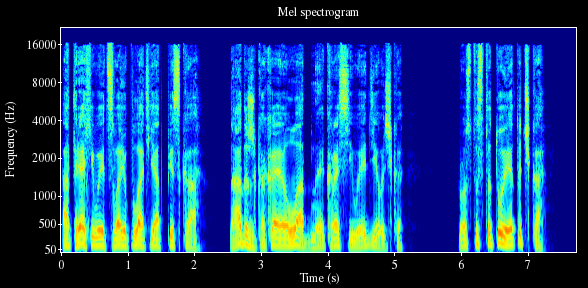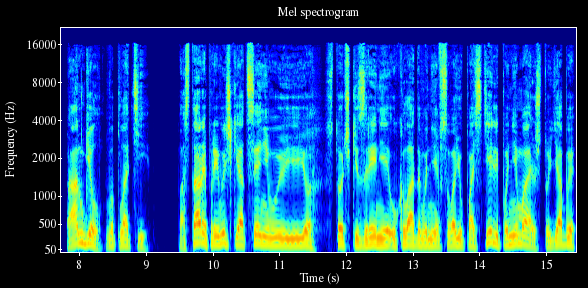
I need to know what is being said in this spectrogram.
отряхивает свое платье от песка. Надо же, какая ладная, красивая девочка. Просто статуэточка. Ангел воплоти. По старой привычке оцениваю ее с точки зрения укладывания в свою постель и понимаю, что я бы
